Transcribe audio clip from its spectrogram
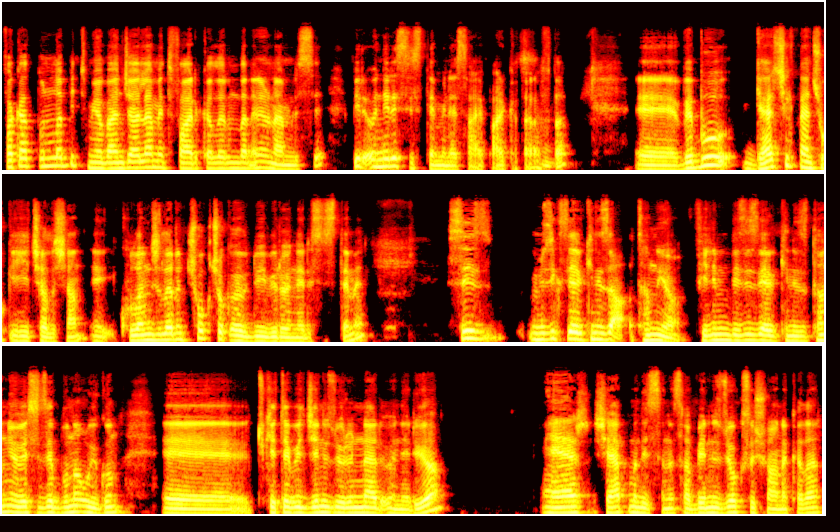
Fakat bununla bitmiyor. Bence alamet farikalarından en önemlisi bir öneri sistemine sahip arka tarafta. Ee, ve bu gerçekten çok iyi çalışan, e, kullanıcıların çok çok övdüğü bir öneri sistemi. Siz müzik zevkinizi tanıyor, film dizi zevkinizi tanıyor ve size buna uygun e, tüketebileceğiniz ürünler öneriyor. Eğer şey yapmadıysanız, haberiniz yoksa şu ana kadar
